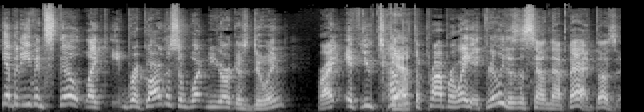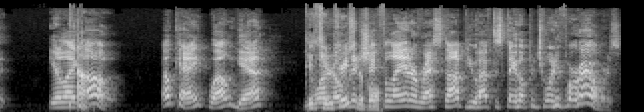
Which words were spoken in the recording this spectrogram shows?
Yeah, but even still, like regardless of what New York is doing, right? If you tell Yeah. it the proper way, it really doesn't sound that bad, does it? You're like, oh, okay, well, yeah. You want to open a. Chick Fil A and a rest stop, you have to stay open 24 hours.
